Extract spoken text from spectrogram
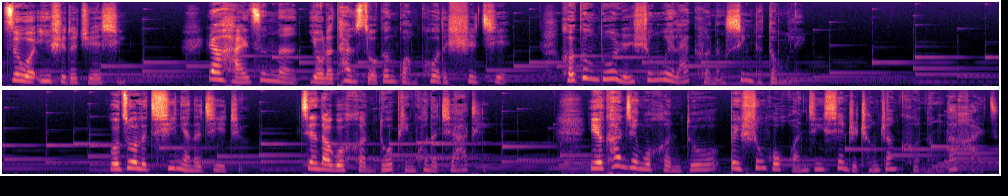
自我意识的觉醒，让孩子们有了探索更广阔的世界和更多人生未来可能性的动力。我做了七年的记者，见到过很多贫困的家庭，也看见过很多被生活环境限制成长可能的孩子。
